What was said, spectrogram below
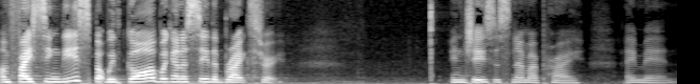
I'm facing this, but with God, we're going to see the breakthrough. In Jesus' name I pray. Amen.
